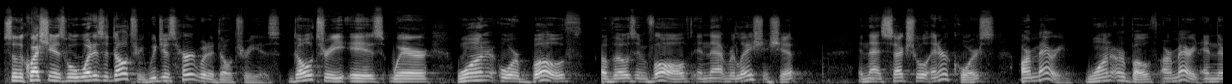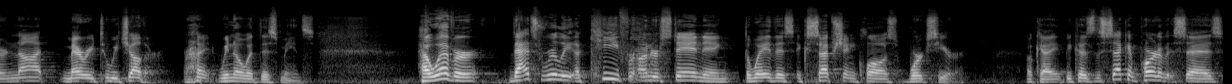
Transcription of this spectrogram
So the question is well, what is adultery? We just heard what adultery is. Adultery is where one or both of those involved in that relationship, in that sexual intercourse, are married. One or both are married, and they're not married to each other, right? We know what this means. However, that's really a key for understanding the way this exception clause works here, okay? Because the second part of it says,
